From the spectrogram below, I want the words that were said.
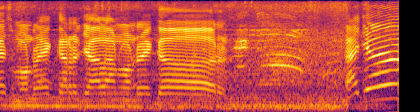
guys, Monreker jalan Monreker. aja.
